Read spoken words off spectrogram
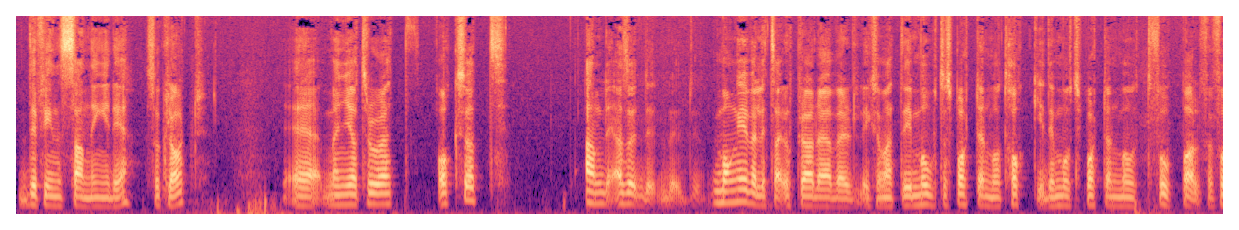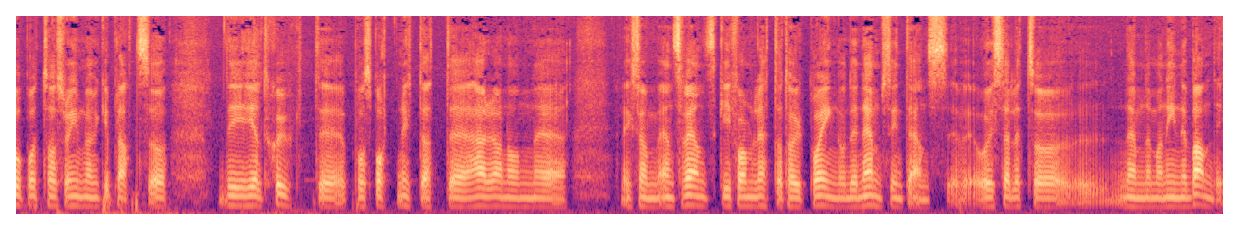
det finns sanning i det såklart. Eh, men jag tror att också att alltså, många är väldigt så upprörda över liksom, att det är motorsporten mot hockey, det är motorsporten mot fotboll. För fotboll tar så himla mycket plats. Och det är helt sjukt eh, på Sportnytt att eh, här har någon eh, liksom, en svensk i Formel 1 har tagit poäng och det nämns inte ens. Och istället så nämner man innebandy.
